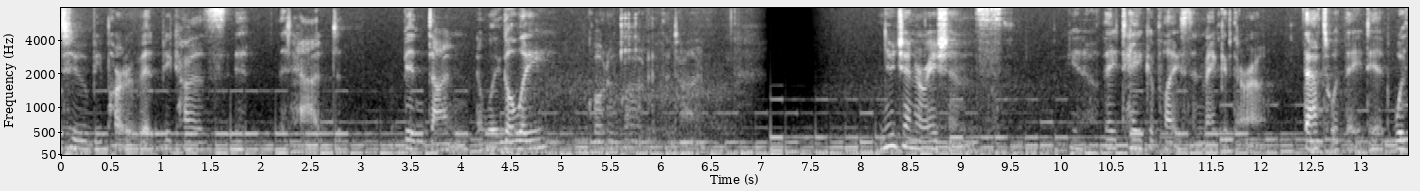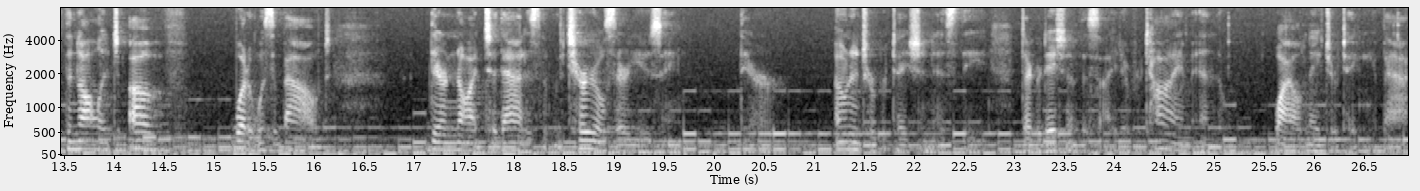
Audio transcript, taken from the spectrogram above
to be part of it because it, it had been done illegally, quote unquote, at the time. Generations, you know, they take a place and make it their own. That's what they did with the knowledge of what it was about. Their nod to that is the materials they're using. Their own interpretation is the degradation of the site over time and the wild nature taking it back,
